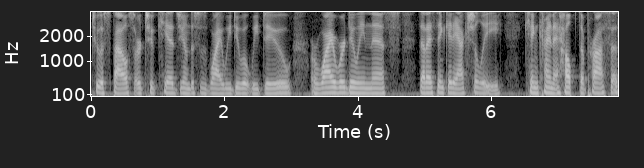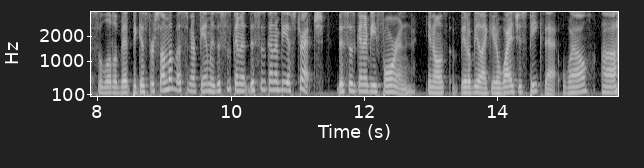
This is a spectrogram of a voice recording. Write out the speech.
to a spouse or to kids, you know, this is why we do what we do, or why we're doing this. That I think it actually can kind of help the process a little bit because for some of us in our families, this is gonna this is gonna be a stretch. This is gonna be foreign. You know, it'll be like, you know, why did you speak that? Well. uh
